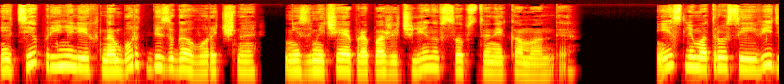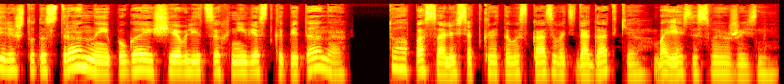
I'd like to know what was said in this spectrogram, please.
и те приняли их на борт безоговорочно, не замечая пропажи членов собственной команды. Если матросы и видели что-то странное и пугающее в лицах невест капитана, то опасались открыто высказывать догадки, боясь за свою жизнь.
